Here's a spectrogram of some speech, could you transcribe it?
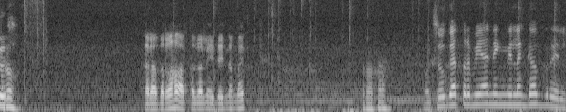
bro. Tara, tara, tara na dynamite. Tara, tara. Magsugat ramianing nilang Gabriel.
